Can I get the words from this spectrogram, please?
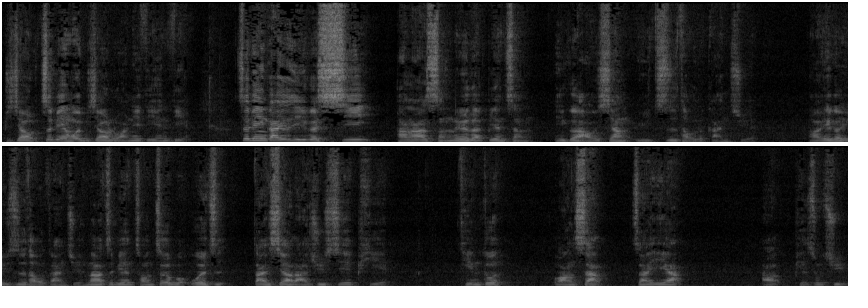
比较这边会比较软一点点，这边应该是一个 C，怕它省略了变成一个好像雨字头的感觉，啊，一个雨字头的感觉，那这边从这个位置带下来去写撇，停顿，往上再压，好，撇出去。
